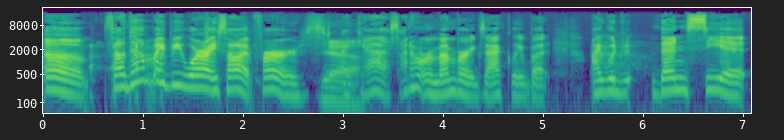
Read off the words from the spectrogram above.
um, so that might be where I saw it first. Yeah. I guess I don't remember exactly, but I would then see it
